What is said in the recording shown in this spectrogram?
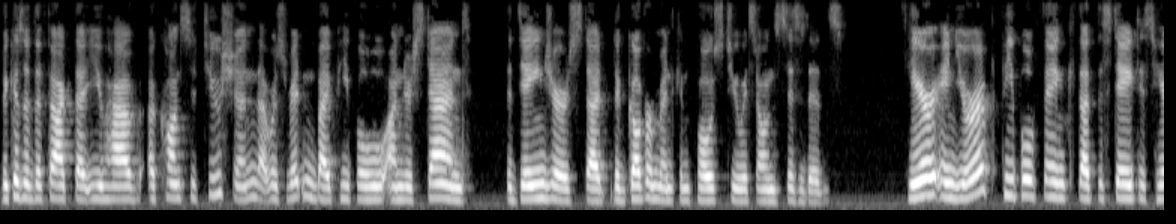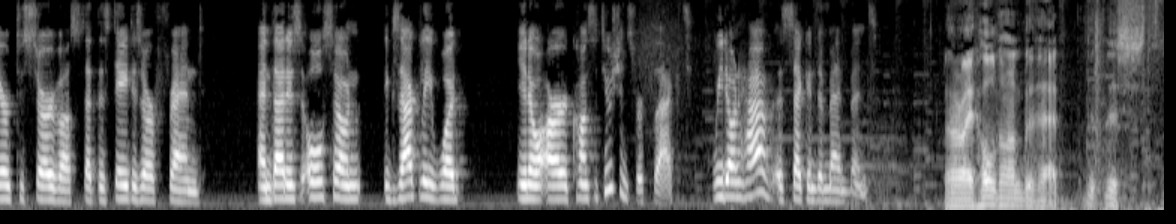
because of the fact that you have a constitution that was written by people who understand the dangers that the government can pose to its own citizens. Here in Europe, people think that the state is here to serve us, that the state is our friend. And that is also exactly what, you know, our constitutions reflect. We don't have a second amendment. All right, hold on with that. This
